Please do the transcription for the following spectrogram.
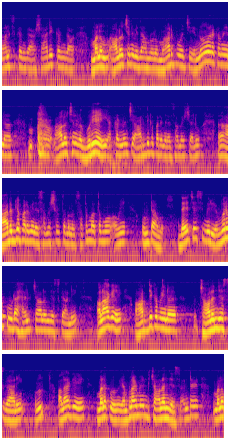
మానసికంగా శారీరకంగా మనం ఆలోచన విధానంలో మార్పు వచ్చి ఎన్నో రకమైన ఆలోచనలకు గురి అయి అక్కడి నుంచి ఆర్థికపరమైన సమస్యలు ఆరోగ్యపరమైన సమస్యలతో మనం సతమతము అవి ఉంటాము. దయచేసి మీరు ఎవరు కూడా హెల్త్ ఛాలెంజెస్ కానీ అలాగే ఆర్థికమైన ఛాలెంజెస్ కానీ అలాగే మనకు ఎంప్లాయ్మెంట్ ఛాలెంజెస్ అంటే మనం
